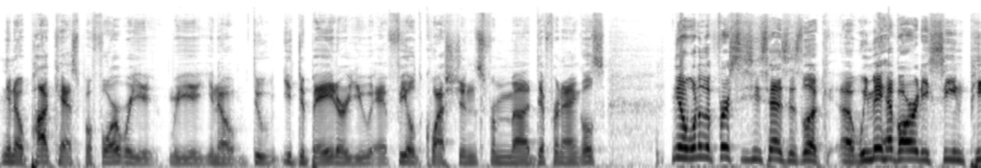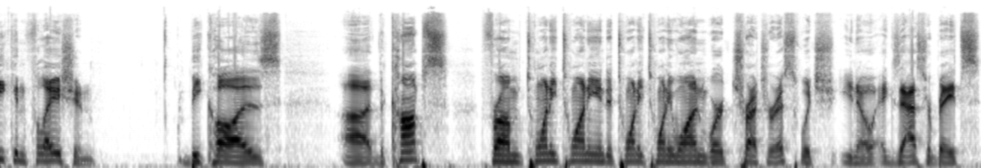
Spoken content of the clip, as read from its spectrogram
you know, podcast before, where you where you you know do you debate or you uh, field questions from uh, different angles. You know, one of the first things he says is, "Look, uh, we may have already seen peak inflation because uh, the comps." From 2020 into 2021 were treacherous, which, you know, exacerbates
